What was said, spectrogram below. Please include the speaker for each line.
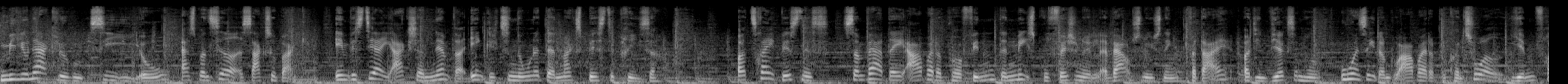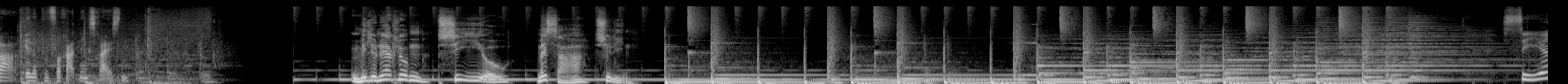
Speaker 1: Millionærklubben CEO er sponsoreret af Saxo Bank. Invester i aktier nemt og enkelt til nogle af Danmarks bedste priser. Og 3 Business, som hver dag arbejder på at finde den mest professionelle erhvervsløsning for dig og din virksomhed, uanset om du arbejder på kontoret, hjemmefra eller på forretningsrejsen.
Speaker 2: Millionærklubben CEO med Sara Jolin.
